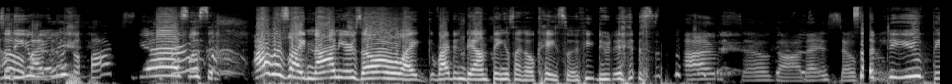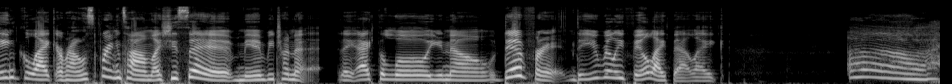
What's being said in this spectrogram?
So oh, do you really? The Fox? Yes. listen, I was like nine years old, like writing down things like, okay, so if you do this, I'm so god, that is so. So funny. do you think like around springtime, like she said, men be trying to they act a little, you know, different? Do you really feel like that? Like, uh,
